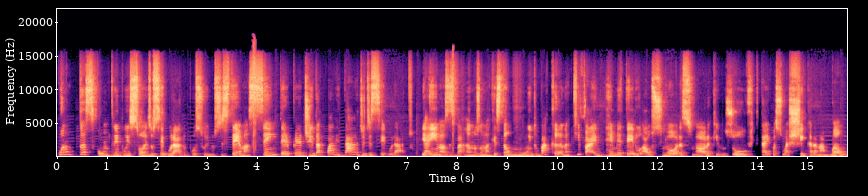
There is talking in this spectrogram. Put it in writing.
quantas contribuições o segurado possui no sistema sem ter perdido a qualidade de segurado. E aí nós esbarramos numa questão muito bacana que vai remeter ao senhor, a senhora que nos ouve, que está aí com a sua xícara na mão,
